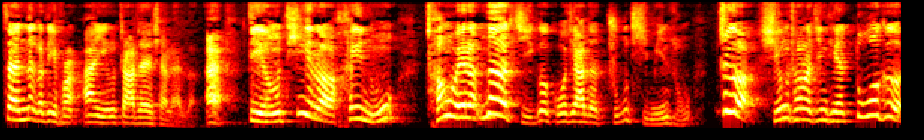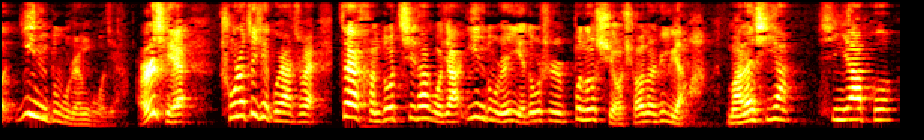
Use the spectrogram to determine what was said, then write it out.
在那个地方安营扎寨下来了，哎，顶替了黑奴，成为了那几个国家的主体民族，这形成了今天多个印度人国家。而且除了这些国家之外，在很多其他国家，印度人也都是不能小瞧的力量啊。马来西亚、新加坡。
